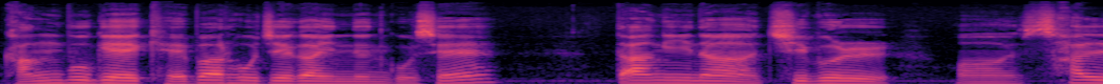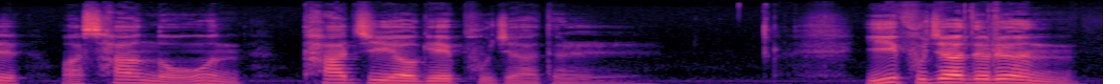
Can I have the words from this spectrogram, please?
강북에 개발 호재가 있는 곳에 땅이나 집을 어, 살, 어, 사놓은 타 지역의 부자들. 이 부자들은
